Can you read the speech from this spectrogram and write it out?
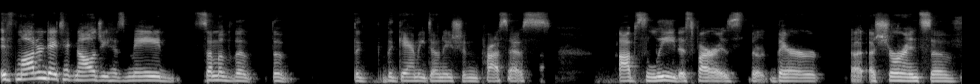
if modern day technology has made some of the the the, the gamete donation process obsolete as far as the, their uh, assurance of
